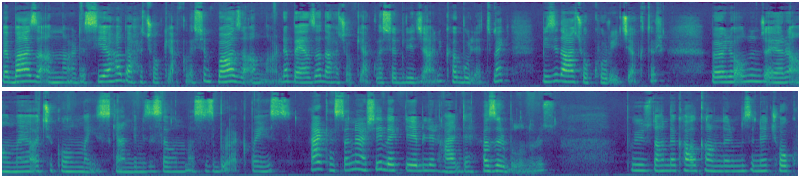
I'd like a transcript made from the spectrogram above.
ve bazı anlarda siyaha daha çok yaklaşıp bazı anlarda beyaza daha çok yaklaşabileceğini kabul etmek bizi daha çok koruyacaktır. Böyle olunca yara almaya açık olmayız. Kendimizi savunmasız bırakmayız. Herkesten her şeyi bekleyebilir halde hazır bulunuruz. Bu yüzden de kalkanlarımızı ne çok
